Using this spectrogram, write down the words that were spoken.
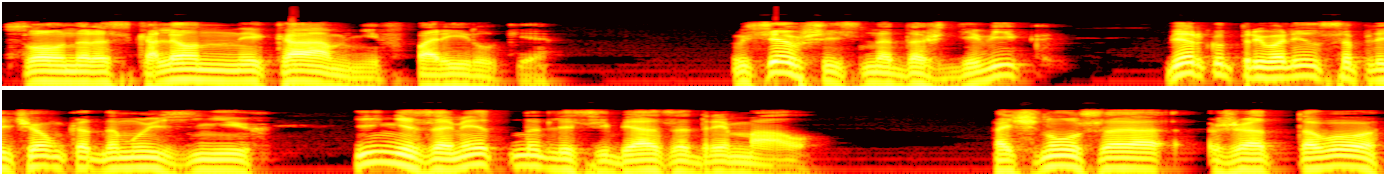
словно раскаленные камни в парилке. Усевшись на дождевик, Беркут привалился плечом к одному из них и незаметно для себя задремал. Очнулся же от того,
